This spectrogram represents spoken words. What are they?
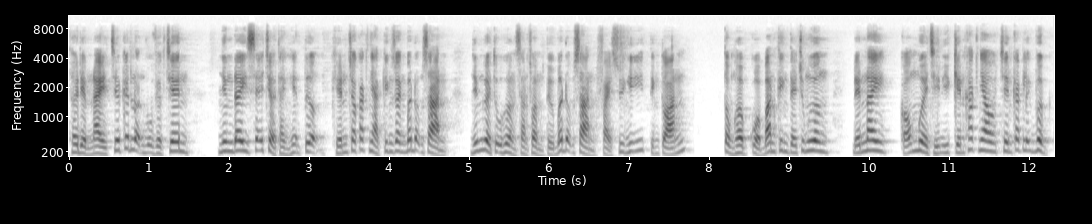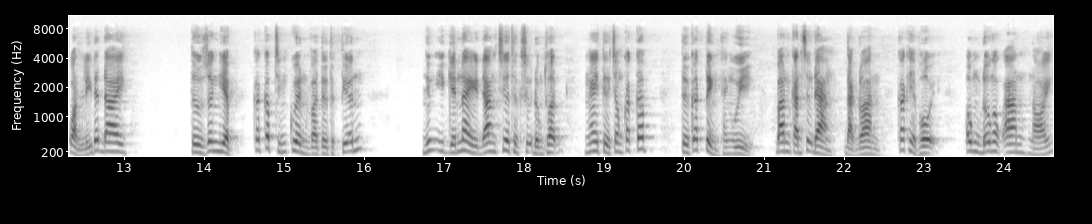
thời điểm này chưa kết luận vụ việc trên, nhưng đây sẽ trở thành hiện tượng khiến cho các nhà kinh doanh bất động sản, những người thụ hưởng sản phẩm từ bất động sản phải suy nghĩ, tính toán. Tổng hợp của Ban Kinh tế Trung ương, đến nay có 19 ý kiến khác nhau trên các lĩnh vực quản lý đất đai, từ doanh nghiệp, các cấp chính quyền và từ thực tiễn. Những ý kiến này đang chưa thực sự đồng thuận ngay từ trong các cấp, từ các tỉnh thành ủy, ban cán sự đảng, đảng đoàn, các hiệp hội. Ông Đỗ Ngọc An nói:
